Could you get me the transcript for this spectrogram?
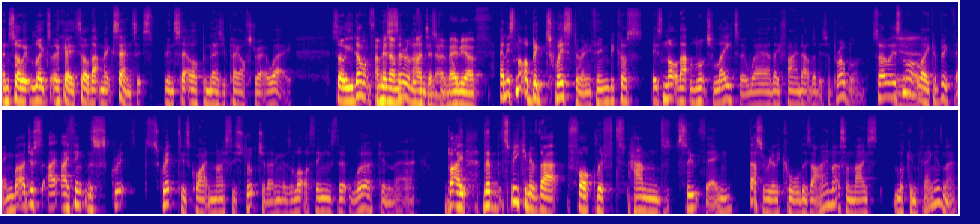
and so it looks okay. So that makes sense. It's been set up, and there's your payoff straight away. So you don't I mean, I'm, necessarily. I don't know. Maybe I've and it's not a big twist or anything because it's not that much later where they find out that it's a problem. So it's not like a big thing. But I just I, I think the script script is quite nicely structured. I think there's a lot of things that work in there. But I the speaking of that forklift hand suit thing, that's a really cool design. That's a nice looking thing, isn't it?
